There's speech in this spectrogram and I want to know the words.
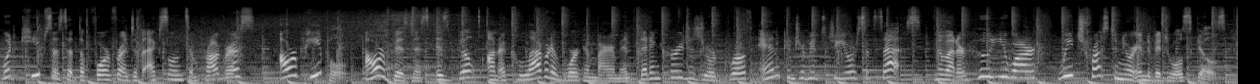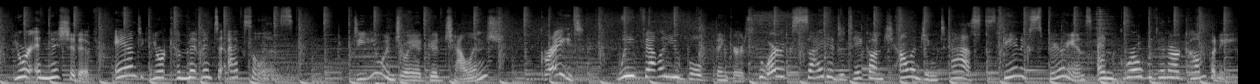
What keeps us at the forefront of excellence and progress? Our people. Our business is built on a collaborative work environment that encourages your growth and contributes to your success. No matter who you are, we trust in your individual skills, your initiative, and your commitment to excellence. Do you enjoy a good challenge? Great! We value bold thinkers who are excited to take on challenging tasks, gain experience, and grow within our company.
